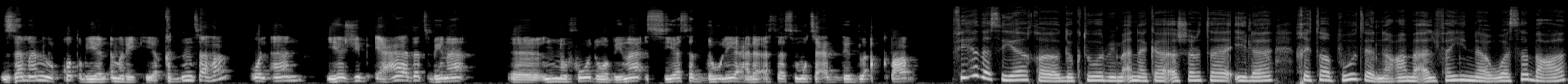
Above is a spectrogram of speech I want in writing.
زمن القطبية الأمريكية قد انتهى والآن يجب إعادة بناء النفوذ وبناء السياسة الدولية على أساس متعدد الأقطاب. في هذا السياق دكتور بما أنك أشرت إلى خطاب بوتين عام 2007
